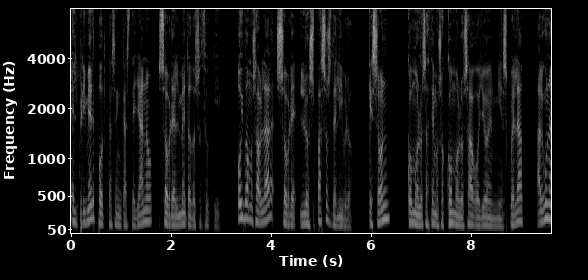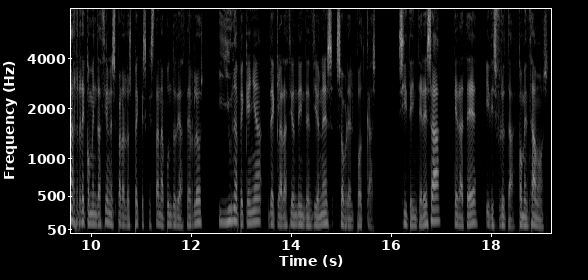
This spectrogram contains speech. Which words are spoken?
el primer podcast en castellano sobre el método Suzuki. Hoy vamos a hablar sobre los pasos del libro, que son cómo los hacemos o cómo los hago yo en mi escuela, algunas recomendaciones para los peques que están a punto de hacerlos y una pequeña declaración de intenciones sobre el podcast. Si te interesa, quédate y disfruta. Comenzamos.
